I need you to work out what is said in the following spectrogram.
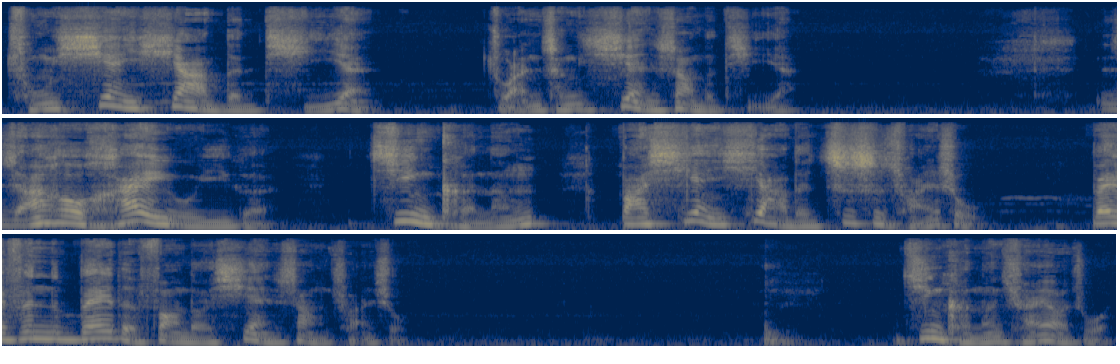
从线下的体验转成线上的体验，然后还有一个，尽可能把线下的知识传授。百分之百的放到线上传授，尽可能全要做。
